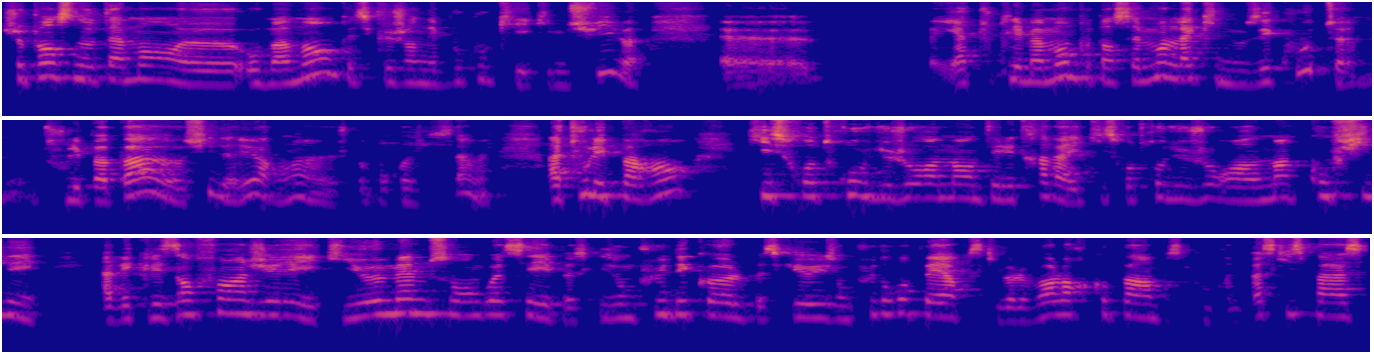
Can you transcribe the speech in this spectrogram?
je pense notamment aux mamans, parce que j'en ai beaucoup qui, me suivent. il y a toutes les mamans potentiellement là qui nous écoutent, tous les papas aussi d'ailleurs, hein, je ne sais pas pourquoi je dis ça, mais à tous les parents qui se retrouvent du jour au lendemain en télétravail, qui se retrouvent du jour au lendemain confinés, avec les enfants à gérer, qui eux-mêmes sont angoissés parce qu'ils n'ont plus d'école, parce qu'ils n'ont plus de repères, parce qu'ils veulent voir leurs copains, parce qu'ils ne comprennent pas ce qui se passe.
